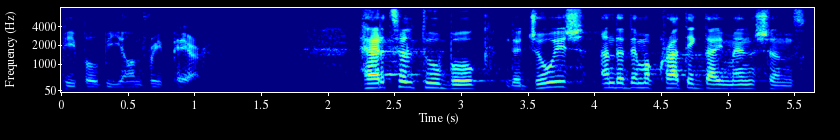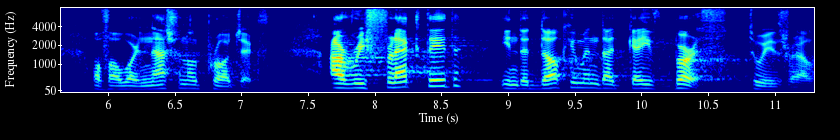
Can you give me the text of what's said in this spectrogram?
people beyond repair. Herzl II book, The Jewish and the Democratic Dimensions of Our National Projects, are reflected in the document that gave birth to Israel.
